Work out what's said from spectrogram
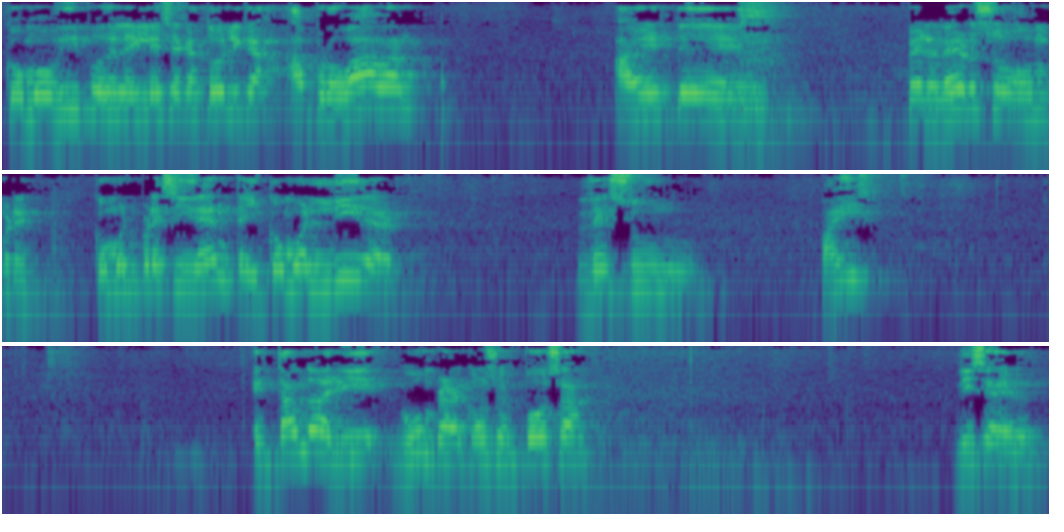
como obispos de la Iglesia Católica aprobaban a este perverso hombre como el presidente y como el líder de su país. Estando allí Gumbran con su esposa, dice él,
